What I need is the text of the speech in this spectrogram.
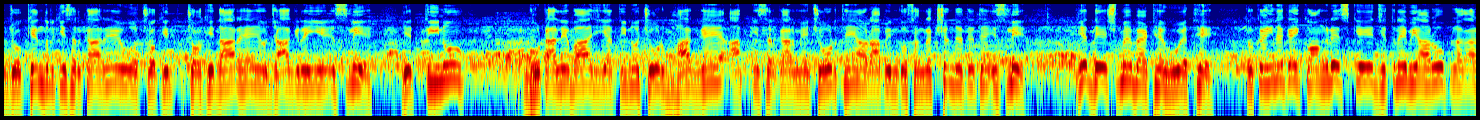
जो केंद्र की सरकार है, वो चौकी, चौकीदार है जो जाग रही है, इसलिए ये तीनों घोटालेबाज या तीनों चोर भाग गए आपकी सरकार में चोर थे और आप इनको संरक्षण देते थे, इसलिए ये देश में बैठे हुए थे। तो कहीं ना कहीं कांग्रेस के जितने भी आरोप लगा,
